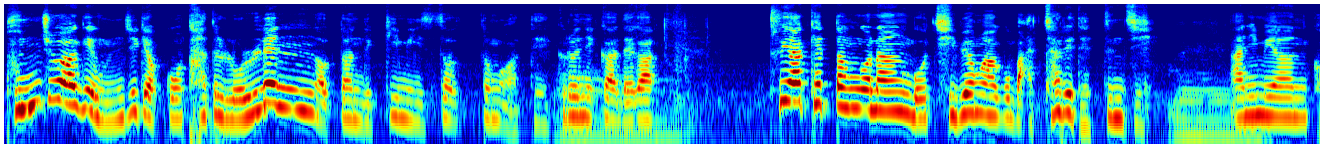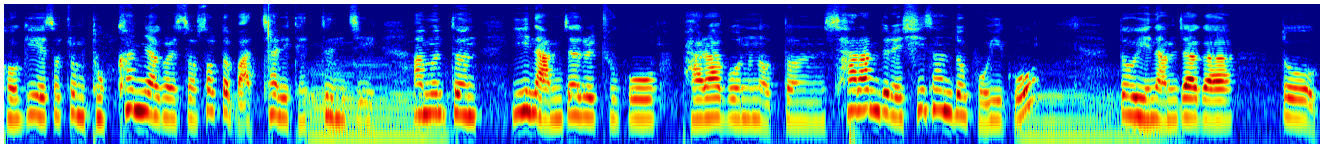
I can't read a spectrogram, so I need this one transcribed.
분주하게 움직였고 다들 놀란 어떤 느낌이 있었던 것 같아. 그러니까 어. 내가 투약했던 거랑 뭐 지병하고 마찰이 됐든지 네. 아니면 거기에서 좀 독한 약을 써서 또 마찰이 됐든지 음. 아무튼 이 남자를 두고 바라보는 어떤 사람들의 시선도 보이고 음, 또이 남자가 또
